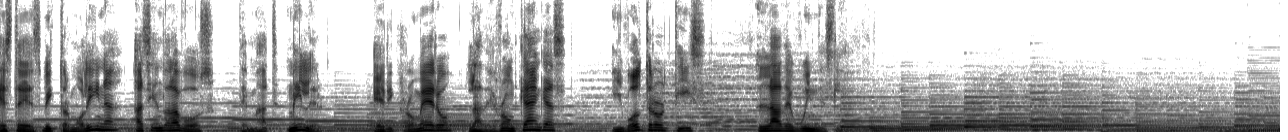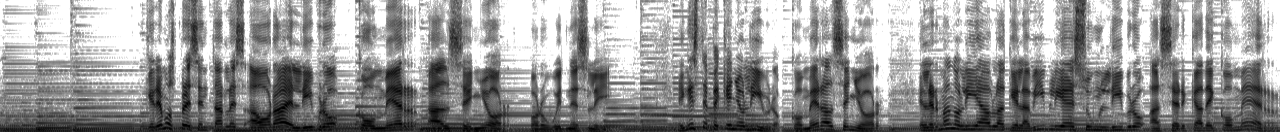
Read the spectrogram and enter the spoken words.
Este es Víctor Molina haciendo la voz de Matt Miller, Eric Romero la de Ron Cangas y Walter Ortiz la de Winnesley. Queremos presentarles ahora el libro Comer al Señor por Witness Lee. En este pequeño libro, Comer al Señor, el hermano Lee habla que la Biblia es un libro acerca de comer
